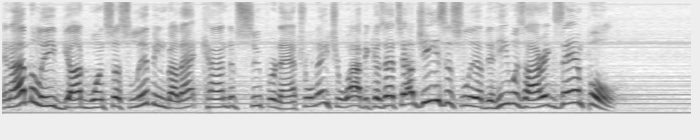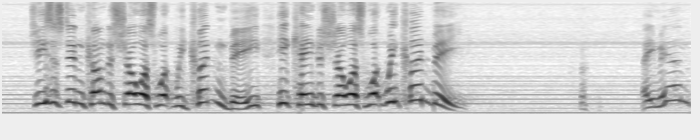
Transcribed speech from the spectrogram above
And I believe God wants us living by that kind of supernatural nature. Why? Because that's how Jesus lived, and He was our example. Jesus didn't come to show us what we couldn't be, He came to show us what we could be. Amen?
